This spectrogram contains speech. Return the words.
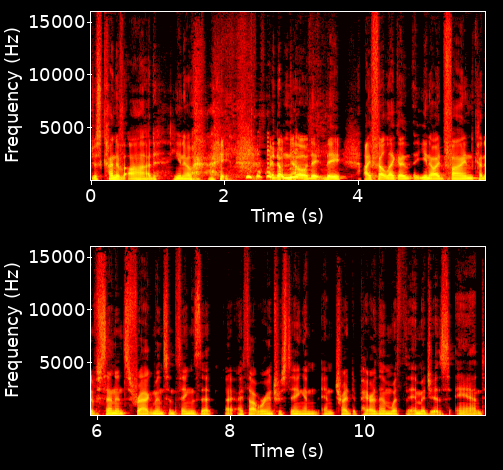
just kind of odd, you know. I I don't know. They they I felt like I you know I'd find kind of sentence fragments and things that I, I thought were interesting and and tried to pair them with the images and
